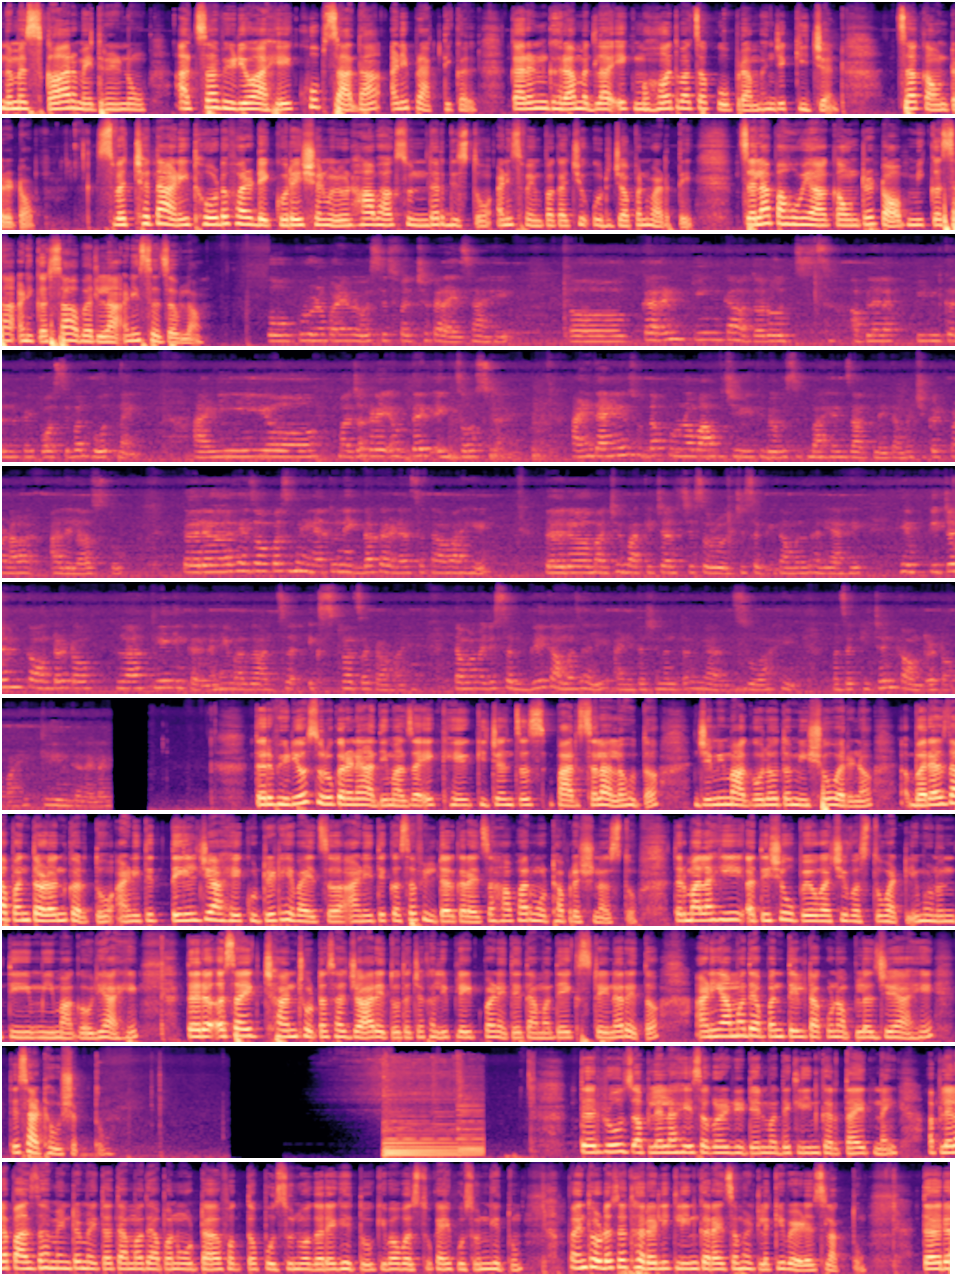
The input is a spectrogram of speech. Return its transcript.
नमस्कार मैत्रिणींनो आजचा व्हिडिओ आहे खूप साधा आणि प्रॅक्टिकल कारण घरामधला एक महत्त्वाचा कोपरा म्हणजे किचनचा काउंटर टॉप स्वच्छता आणि थोडंफार डेकोरेशन मिळून हा भाग सुंदर दिसतो आणि स्वयंपाकाची ऊर्जा पण वाढते. चला पाहूया काउंटर टॉप मी कसा आणि कसा आवरला आणि सजवला. तो पूर्णपणे व्यवस्थित स्वच्छ करायचा आहे. कारण की काय होतं रोज आपल्याला क्लीन करणं काही पॉसिबल होत नाही. आणि माझ्याकडे फक्त एक एक्झॉस्ट आहे. आणि त्याने सुद्धा पूर्ण वाफ जी आहे ती व्यवस्थित बाहेर जात नाही त्यामुळे चिकटपणा आलेला असतो. तर हे जवळपास महिन्यातून एकदा करण्याचं काम आहे. तर माझी बाकीच्या आजची सरोजची सगळी कामं झाली आहे हे किचन काउंटर टॉपला क्लिनिंग करणं हे माझं आजचं एक्स्ट्राचं काम आहे. त्यामुळे माझी सगळी कामं झाली आणि त्याच्यानंतर मी आज जो आहे माझं किचन काउंटर टॉप आहे क्लीन करायला तर व्हिडिओ सुरू करण्याआधी माझं एक हे किचनचंच पार्सल आलं होतं जे मी मागवलं होतं मिशोवरनं बऱ्याचदा आपण तळण करतो आणि ते तेल जे आहे कुठे ठेवायचं आणि ते कसं फिल्टर करायचं हा फार मोठा प्रश्न असतो. तर मला ही अतिशय उपयोगाची वस्तू वाटली म्हणून ती मी मागवली आहे. तर असा एक छान छोटासा जार येतो त्याच्याखाली प्लेट पण येते त्यामध्ये एक स्ट्रेनर येतं आणि यामध्ये आपण तेल टाकून आपलं जे आहे ते साठवू शकतो. तर रोज आपल्याला हे सगळं डिटेलमध्ये क्लीन करता येत नाही. आपल्याला पाच दहा मिनटं मिळतात त्यामध्ये आपण ओटा फक्त पुसून वगैरे घेतो किंवा वस्तू काही पुसून घेतो. पण थोडंसं थरली क्लीन करायचं म्हटलं की वेळच लागतो. तर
